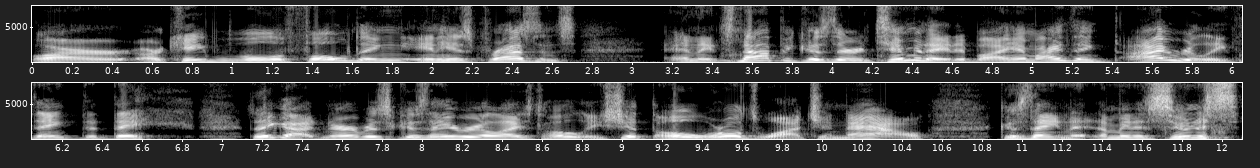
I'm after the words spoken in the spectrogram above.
are are capable of folding in his presence and it's not because they're intimidated by him. I think I really think that they they got nervous because they realized, holy shit, the whole world's watching now. Because they, I mean, as soon as, as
